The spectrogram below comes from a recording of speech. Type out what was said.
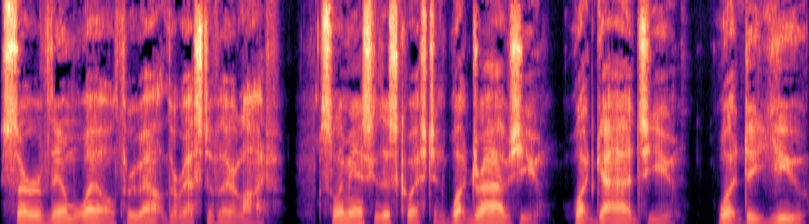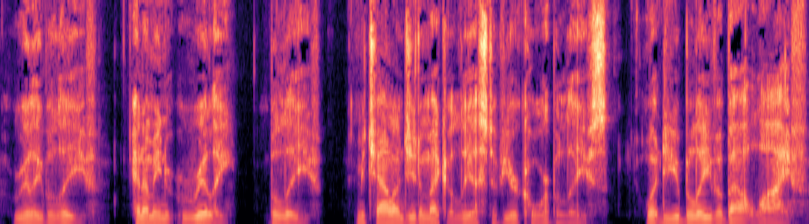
serve them well throughout the rest of their life. So let me ask you this question. What drives you? What guides you? What do you really believe? And I mean really believe. Let me challenge you to make a list of your core beliefs. What do you believe about life?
